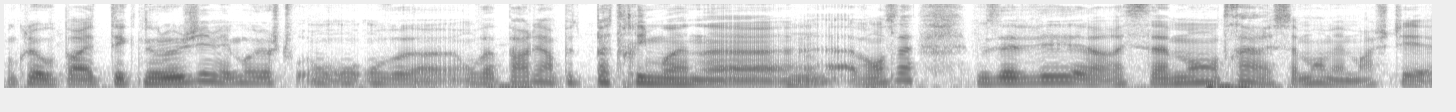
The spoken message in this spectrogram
Donc là, vous parlez de technologie, mais moi, je trouve, on, va, on va parler un peu de patrimoine euh, mhm. avant ça. Vous avez euh, récemment, très récemment même, racheté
